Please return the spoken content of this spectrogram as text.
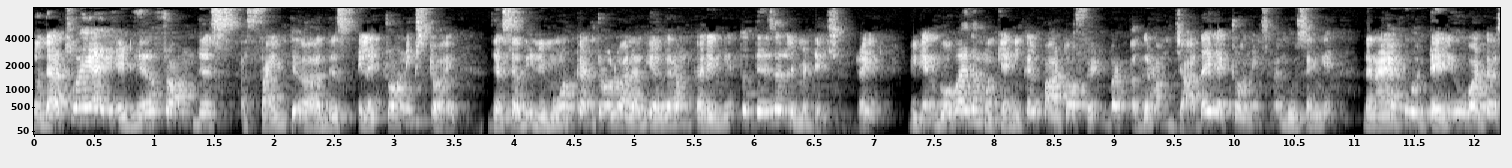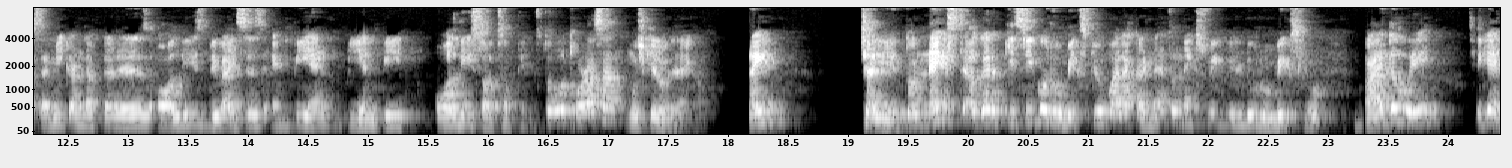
तो that's why I adhere from this this electronics toy जैसे अभी रिमोट कंट्रोल वाला भी अगर हम करेंगे तो there is a limitation right we can go by the mechanical part of it but अगर हम ज़्यादा इलेक्ट्रॉनिक्स में घुसेंगे then I have to tell you what a semiconductor is all these devices NPN PNP all these sorts of things तो वो थोड़ा सा मुश्किल हो जाएगा राइट चलिए तो नेक्स्ट अगर किसी को रूबिक्स क्यूब वाला करना है तो next week will do Rubik's cube by the way ठीक है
